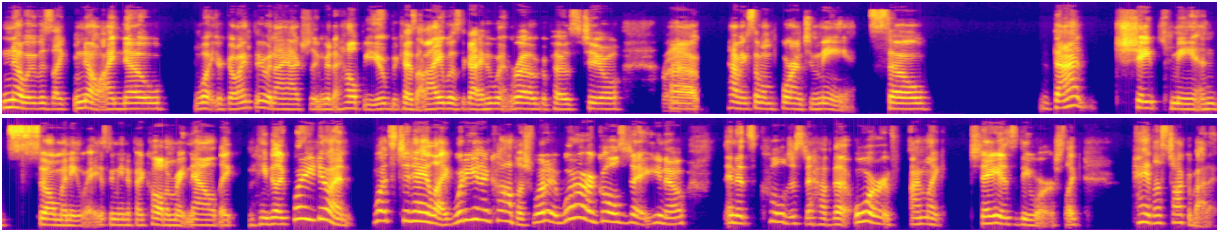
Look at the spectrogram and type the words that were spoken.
No, it was like, no, I know what you're going through, and I actually am going to help you because I was the guy who went rogue, opposed to right. uh, having someone pour into me. So that shaped me in so many ways. I mean, if I called him right now, like he'd be like, "What are you doing? What's today like? What are you gonna accomplish? What what are our goals today?" You know, and it's cool just to have that. Or if I'm like, "Today is the worst," like, "Hey, let's talk about it.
